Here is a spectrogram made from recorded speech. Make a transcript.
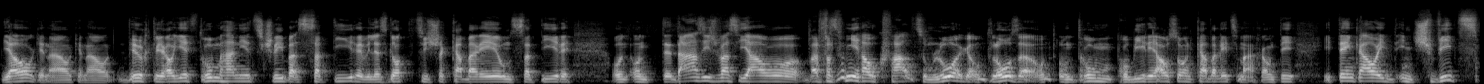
Ja, genau, genau. Wirklich. Auch jetzt drum habe ich jetzt geschrieben Satire, weil es geht zwischen Kabarett und Satire. Und, und das ist, was, ich auch, was mir auch gefällt, zum Schauen und Hören. Und, und darum probiere ich auch so ein Kabarett zu machen. Und ich, ich denke auch in, in der Schweiz,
